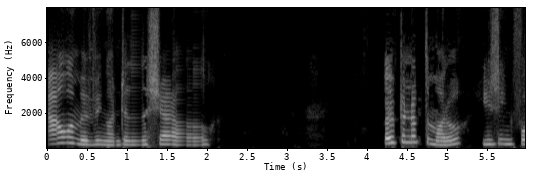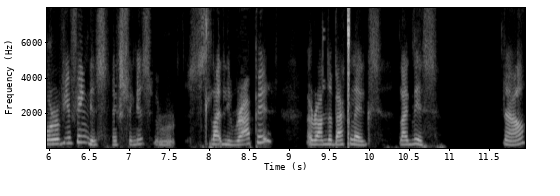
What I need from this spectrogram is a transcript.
Now we're moving on to the shell. Open up the model using four of your fingers. Next fingers, slightly wrap it around the back legs, like this. Now,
